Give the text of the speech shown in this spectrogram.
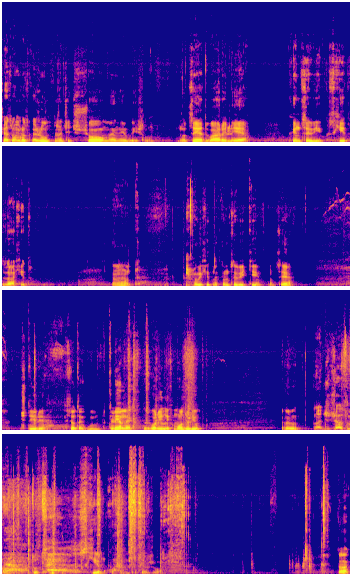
Зараз вам розкажу, значить, що в мене вийшло. Оце два реле кінцевік, схід-захід. От. Вихід на кінцевики. Оце. Чотири. Все так, клеми згорілих модулів. Е, Значить, зараз ми тут схемку покажу. Так.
